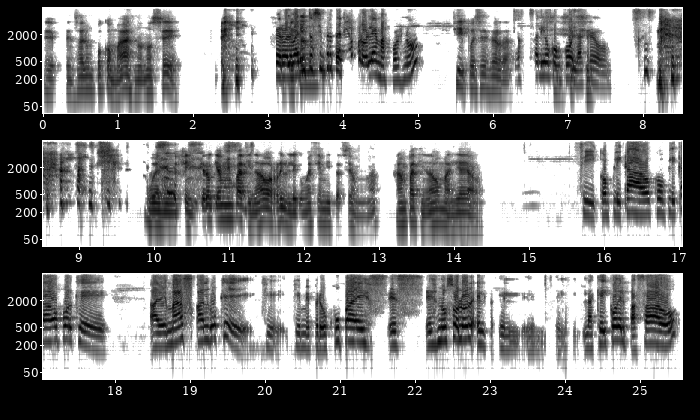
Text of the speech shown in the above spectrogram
eh, pensar un poco más, ¿no? No sé. Pero Alvarito siempre ha tenido problemas, pues, ¿no? Sí, pues es verdad. Ha salido con cola, creo. Bueno, en fin, creo que han patinado horrible con esta invitación, ¿no? Han patinado maleado. Sí, complicado, complicado porque además algo que, me preocupa es, no solo la Keiko del pasado,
